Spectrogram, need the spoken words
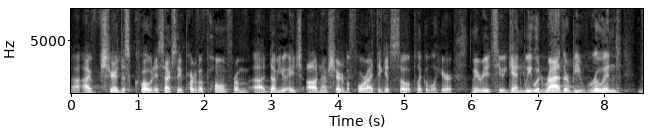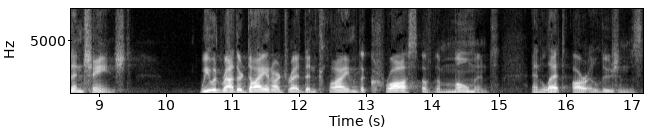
Uh, I've shared this quote. It's actually a part of a poem from uh, W.H. Auden. I've shared it before. I think it's so applicable here. Let me read it to you again. We would rather be ruined than changed. We would rather die in our dread than climb the cross of the moment and let our illusions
